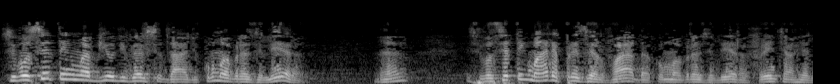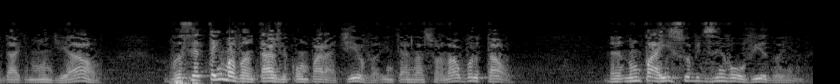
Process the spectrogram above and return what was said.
se você tem uma biodiversidade como a brasileira, né, se você tem uma área preservada como a brasileira frente à realidade mundial, você tem uma vantagem comparativa internacional brutal né, num país subdesenvolvido ainda.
